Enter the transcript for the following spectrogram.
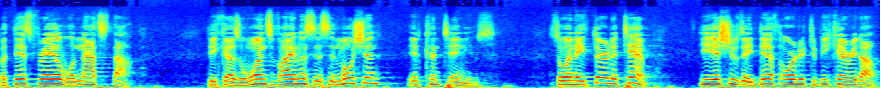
But this Pharaoh will not stop because once violence is in motion, it continues. So, in a third attempt, he issues a death order to be carried out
